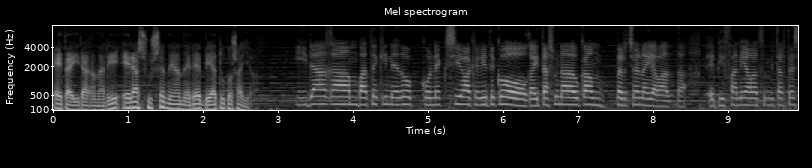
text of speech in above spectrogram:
Eta iraganari era zuzenean ere behatuko zaio. Iragan batekin edo konexioak egiteko gaitasuna daukan pertsonaia bat da. Epifania batzun bitartez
